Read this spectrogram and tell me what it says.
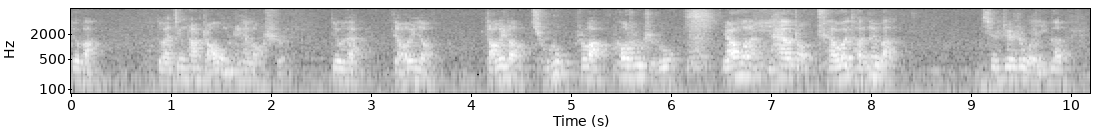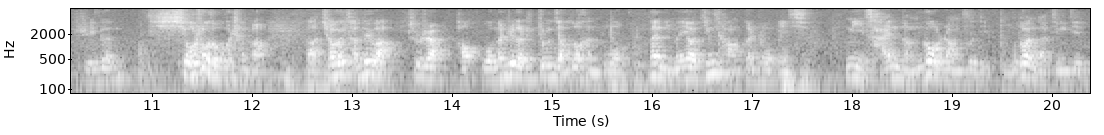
对吧？对吧？经常找我们这些老师，对不对？聊一聊。找一找求助是吧？高手指路，然后呢，你还要找权威团队吧？其实这是我一个是一个销售的过程啊啊，权威团队吧，是不是？好，我们这个这种讲座很多，那你们要经常跟着我们一起，你才能够让自己不断的精进，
